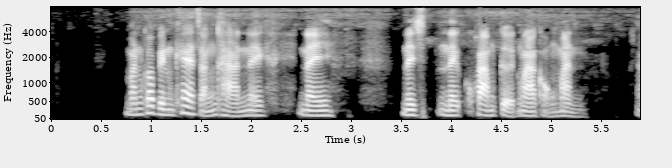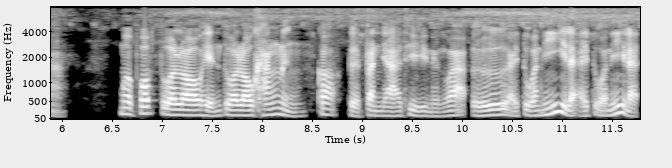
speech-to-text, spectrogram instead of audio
ๆ มันก็เป็นแค่สังขารในในในในความเกิดมาของมันอ่าเมื่อพบตัวเราเห็นตัวเราครั้งหนึ่ง ก็เกิดปัญญาทีหนึ่งว่า เออ ไอ้ตัวนี้แหละไอ้ตัวนี้แหละ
